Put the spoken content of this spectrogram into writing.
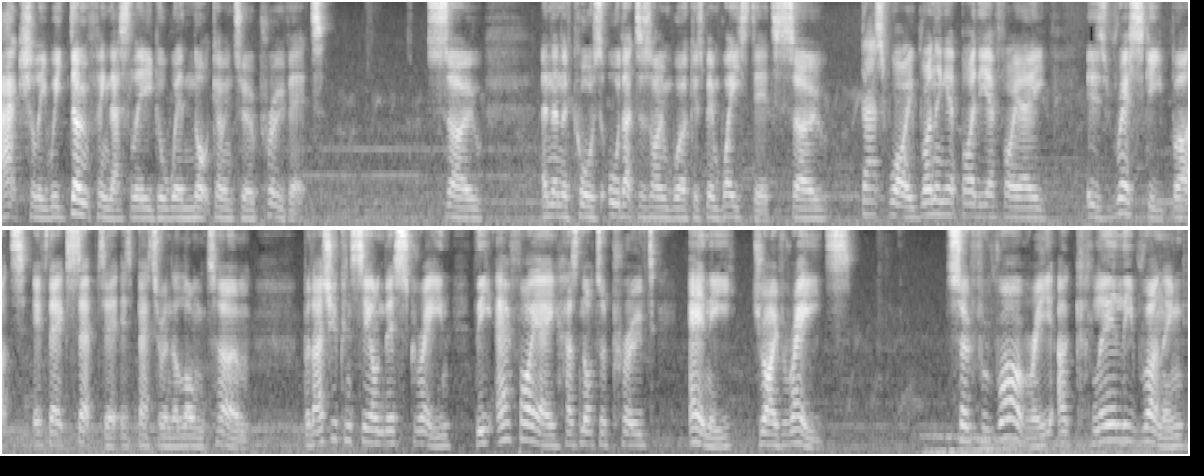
actually, we don't think that's legal, we're not going to approve it. So, and then of course, all that design work has been wasted, so that's why running it by the FIA is risky, but if they accept it, it's better in the long term. But as you can see on this screen, the FIA has not approved any driver aids. So Ferrari are clearly running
